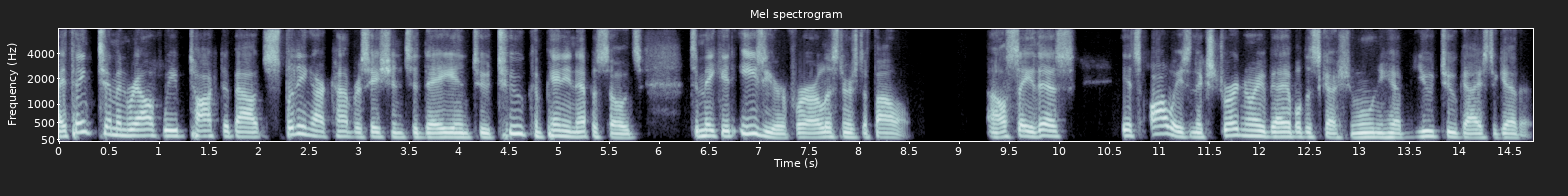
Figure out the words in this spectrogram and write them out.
I think, Tim and Ralph, we've talked about splitting our conversation today into two companion episodes to make it easier for our listeners to follow. I'll say this it's always an extraordinary valuable discussion when we have you two guys together.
